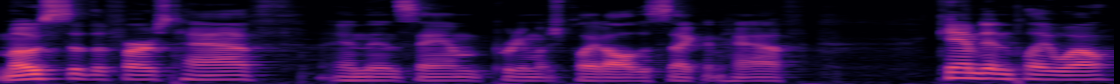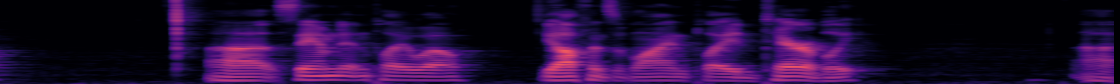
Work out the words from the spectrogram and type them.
most of the first half, and then Sam pretty much played all the second half. Cam didn't play well. Uh, Sam didn't play well. The offensive line played terribly. Uh,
